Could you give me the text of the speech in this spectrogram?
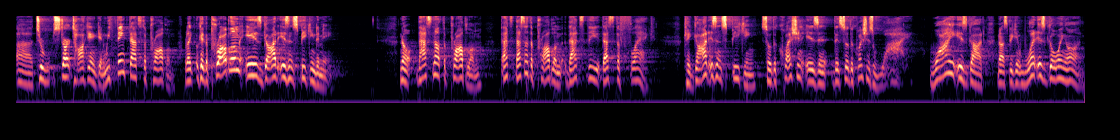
uh, to start talking again. We think that's the problem. We're like, okay, the problem is God isn't speaking to me. No, that's not the problem. That's, that's not the problem. That's the, that's the flag. Okay, God isn't speaking, so the question isn't, so the question is why? Why is God not speaking? What is going on?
